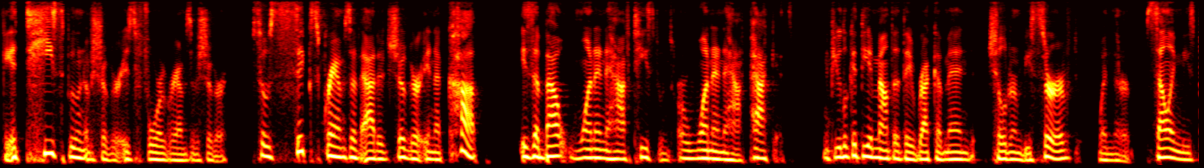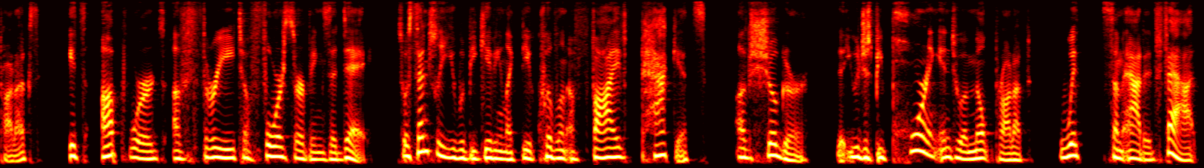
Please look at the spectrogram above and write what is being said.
Okay, a teaspoon of sugar is four grams of sugar. So six grams of added sugar in a cup is about one and a half teaspoons or one and a half packets. And if you look at the amount that they recommend children be served when they're selling these products, it's upwards of three to four servings a day. So essentially, you would be giving like the equivalent of five packets of sugar that you would just be pouring into a milk product with some added fat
